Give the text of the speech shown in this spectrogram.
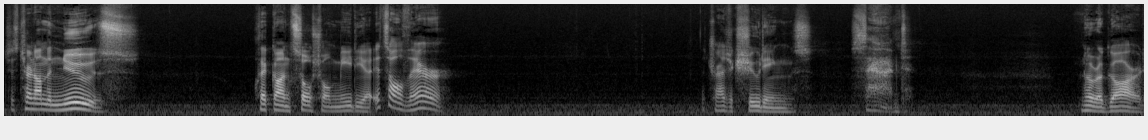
Just turn on the news, click on social media, it's all there. The tragic shootings, sad. No regard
